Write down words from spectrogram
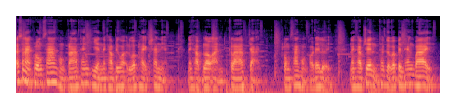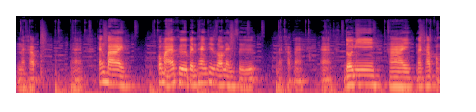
ลักษณะโครงสร้างของกราฟแท่งเทียนนะครับเรียกว่าหรือว่า price action เนี่ย นะครับเราอ่านกราฟจากโครงสร้างของเขาได้เลยนะครับ เช่น ถ้าเกิดว่าเป็นแท่ง buy นะครับอ่าแท่ง buy ความหมายก็คือเป็นแท่งที่ซ้อนแรงซื้อนะครับนะอ่าโดยมี high นะครับของ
